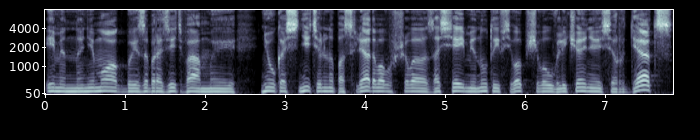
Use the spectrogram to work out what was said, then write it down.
именно не мог бы изобразить вам и неукоснительно последовавшего за сей минутой всеобщего увлечения сердец,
